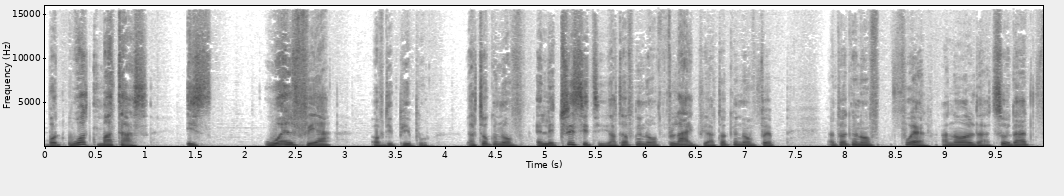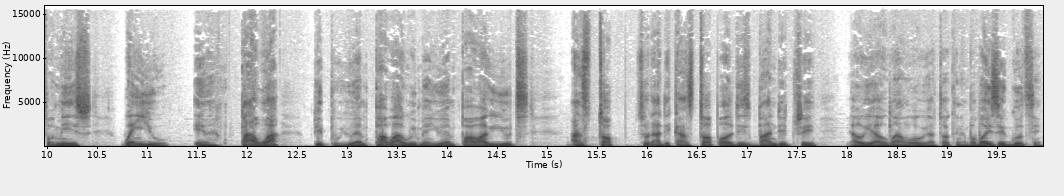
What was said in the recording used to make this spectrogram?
But what matters is welfare of the people. You are talking of electricity. You are talking of light. You are talking of uh, you are talking of fuel and all that. So that for me is when you empower people, you empower women, you empower youths, and stop so that they can stop all this banditry, yahoo yahoo, and what we are talking about. But it's a good thing.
